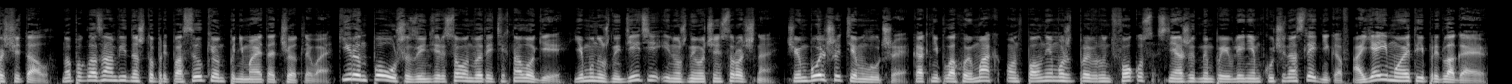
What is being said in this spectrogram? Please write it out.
просчитал, но по глазам видно, что предпосылки он понимает отчетливо. Киран по уши заинтересован в этой технологии. Ему нужны дети и нужны очень срочно. Чем больше, тем лучше. Как неплохой маг, он вполне может провернуть фокус с неожиданным появлением кучи наследников, а я ему это и предлагаю.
